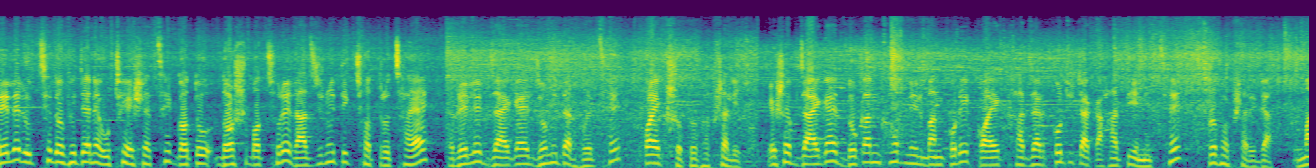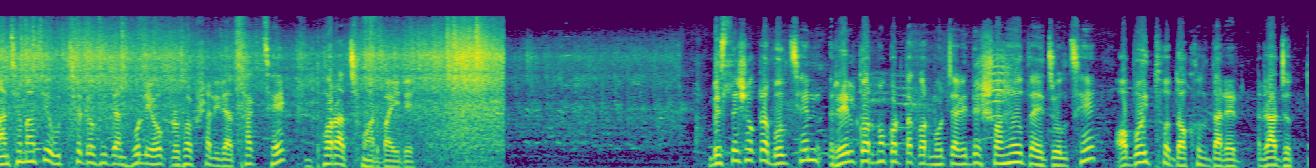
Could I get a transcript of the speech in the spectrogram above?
রেলের উচ্ছেদ অভিযানে উঠে এসেছে, গত দশ বছরে রাজনৈতিক ছত্রছায়ায় রেলের জায়গায় জমিদার হয়েছে কয়েকশো প্রভাবশালী। এসব জায়গায় দোকানঘর নির্মাণ করে কয়েক হাজার কোটি টাকা হাতিয়ে নিচ্ছে প্রভাবশালীরা। মাঝে মাঝে উচ্ছেদ অভিযান হলেও প্রভাবশালীরা থাকছে ধরা ছোঁয়ার বাইরে। বিশ্লেষকরা বলছেন রেল কর্মকর্তা কর্মচারীদের সহায়তায় চলছে অবৈধ দখলদারের রাজত্ব।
